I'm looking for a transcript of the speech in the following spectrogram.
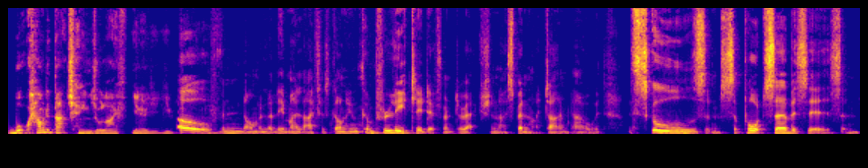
What, how did that change your life? You know, you, you Oh, phenomenally. My life has gone in a completely different direction. I spend my time now with, with schools and support services and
